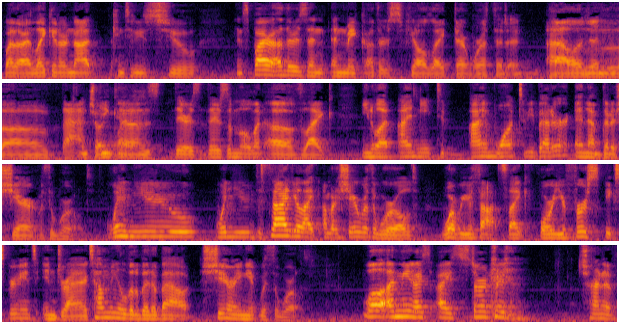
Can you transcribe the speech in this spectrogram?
whether I like it or not, continues to inspire others and, and make others feel like they're worth it and valid and love that enjoying life. because there's there's a moment of like you know what I need to I want to be better and I'm gonna share it with the world. When you when you decide you're like I'm gonna share it with the world, what were your thoughts like or your first experience in drag? Tell me a little bit about sharing it with the world. Well, I mean, I, I started trying to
